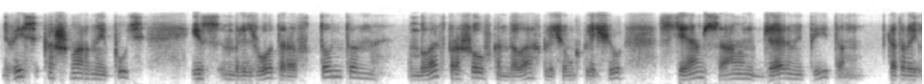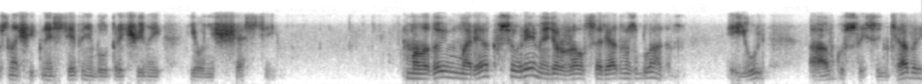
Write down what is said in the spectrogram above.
Весь кошмарный путь из Бриджуотера в Тонтон Блад прошел в кандалах плечом к плечу с тем самым Джереми Питом, который в значительной степени был причиной его несчастий. Молодой моряк все время держался рядом с Бладом. Июль, август и сентябрь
